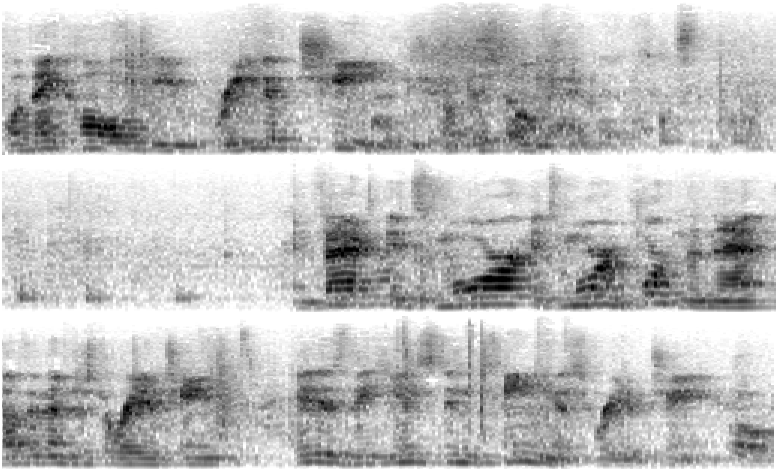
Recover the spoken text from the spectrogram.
what they call the rate of change of this function. In fact, it's more, it's more important than that, other than just a rate of change. It is the instantaneous rate of change. Oh,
